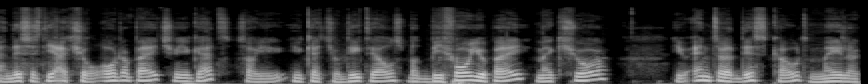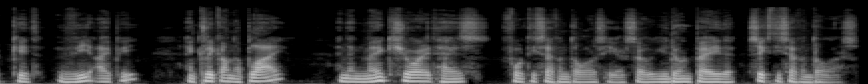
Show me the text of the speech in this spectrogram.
and this is the actual order page you get. So you, you get your details. But before you pay make sure you enter this code MailerKit VIP and click on apply. And then make sure it has $47 here. So you don't pay the $67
